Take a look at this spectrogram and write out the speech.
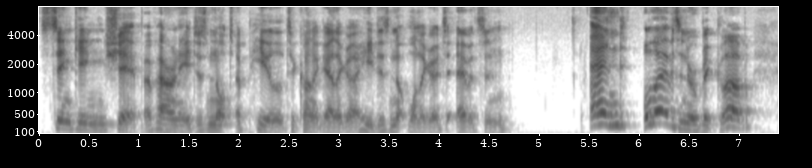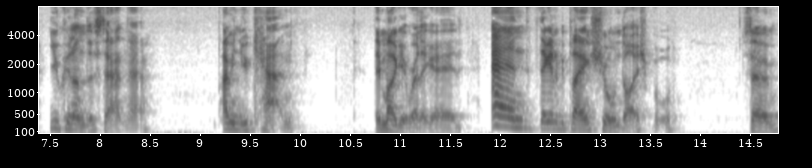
sinking ship apparently it does not appeal to Conor Gallagher. He does not want to go to Everton. And although Everton are a big club, you can understand that. I mean, you can. They might get relegated. And they're going to be playing Sean Dyche ball. So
